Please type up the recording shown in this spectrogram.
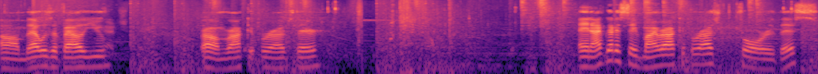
Um, that was a value, um, Rocket Barrage there. And I've got to save my Rocket Barrage for this.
